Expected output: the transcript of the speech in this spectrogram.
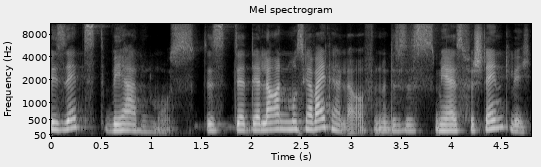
besetzt werden muss. Das, der, der Laden muss ja weiterlaufen und das ist mehr als verständlich.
